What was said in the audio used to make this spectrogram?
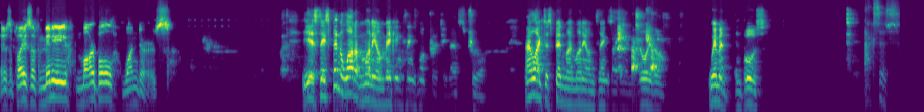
It is a place of many marble wonders. Yes, they spend a lot of money on making things look pretty. That's true. I like to spend my money on things I can enjoy, though. Women and booze. Axes.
